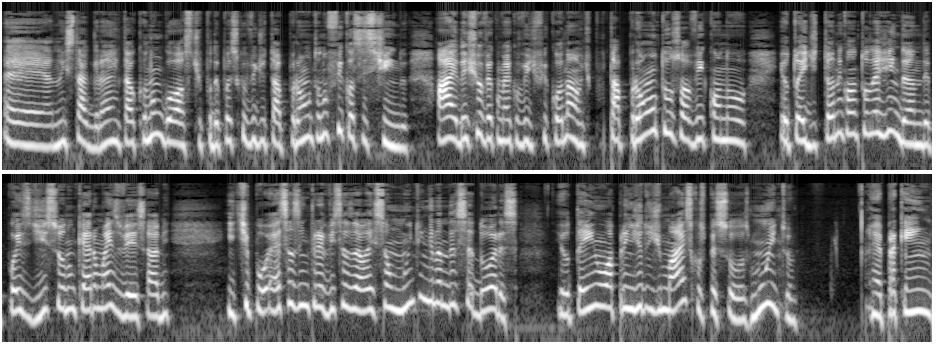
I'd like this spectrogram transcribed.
é, no Instagram e tal, que eu não gosto. Tipo, depois que o vídeo tá pronto, eu não fico assistindo. Ai, deixa eu ver como é que o vídeo ficou. Não, tipo, tá pronto, eu só vi quando eu tô editando e quando eu tô legendando. Depois disso, eu não quero mais ver, sabe? E, tipo, essas entrevistas, elas são muito engrandecedoras. Eu tenho aprendido demais com as pessoas, muito. É, para quem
